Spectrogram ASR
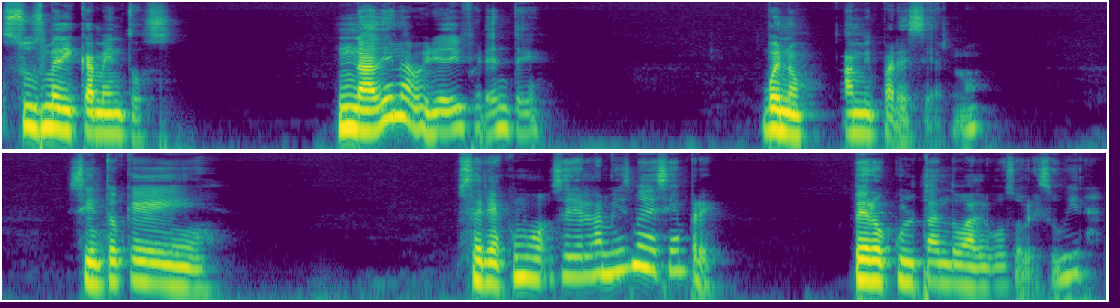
sus medicamentos. Nadie la vería diferente. Bueno, a mi parecer, ¿no? Siento que sería como, sería la misma de siempre, pero ocultando algo sobre su vida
